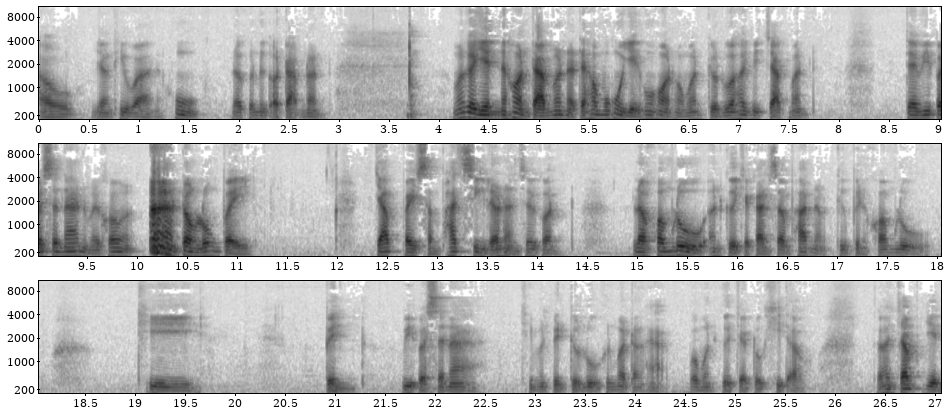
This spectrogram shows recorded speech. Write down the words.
เอาอย่างที่ว่าหู้แล้วก็นึกเอาตามนั้นมันก็เย็นห้อนตามมันแต่เขาโมโหเย็นหูห้อนของมันจนว่าให้ไปจับมัน แต่วิปัสสนาหมายความต้องลงไป จับไปสัมผัสสิ่งแล้วนั่นเสียก่อน แล้วความรู้อันเกิดจากการสัมผัสนะจึงเป็นความรู้ที่เป็นวิปัสนาที่มันเป็นตัวรู้ขึ้นมาต่างหากว่ามันเกิดจากตัวคิดเอาถ้าจับเย็น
